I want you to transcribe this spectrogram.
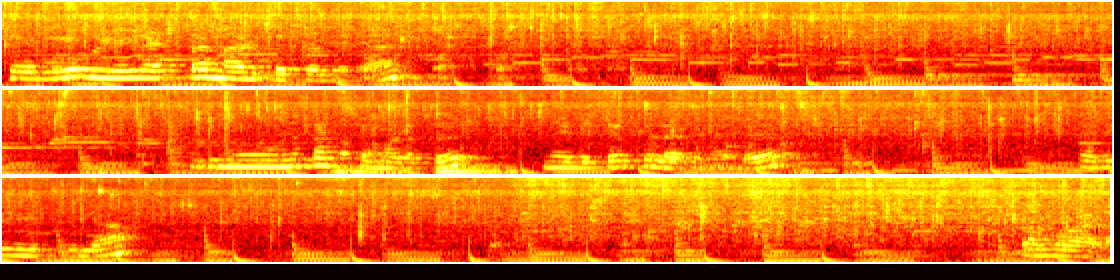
ചെറിയ ഉള്ളിയിൽ എത്ര എടുത്തിട്ടുണ്ട് ഞാൻ? ഒരു മൂന്ന് പച്ചമുളക് നെടുക്കെ പിളർന്നത് കറിവേപ്പില. സവാള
